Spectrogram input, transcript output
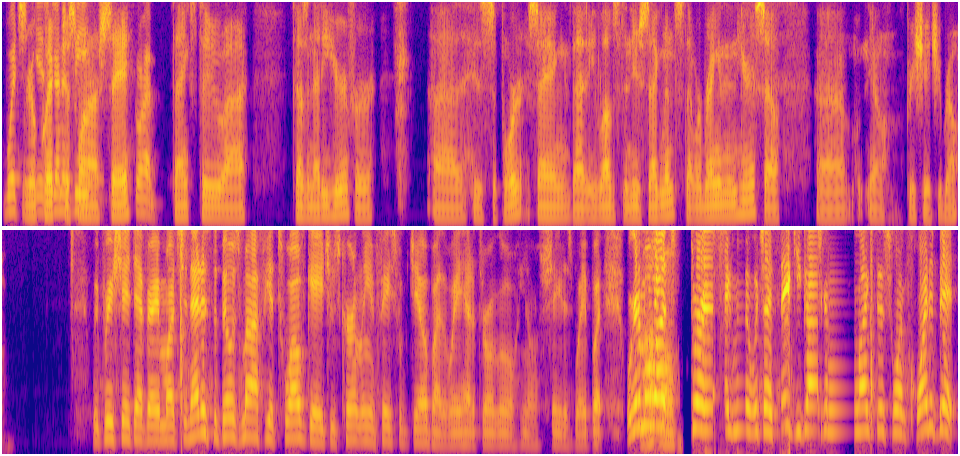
which real is quick. Just want to say, go ahead. Thanks to uh, cousin Eddie here for uh, his support, saying that he loves the new segments that we're bringing in here. So, uh, you know, appreciate you, bro. We appreciate that very much. And that is the Bills Mafia 12 gauge, who's currently in Facebook jail, by the way. Had to throw a little, you know, shade his way. But we're going to move Uh-oh. on to our segment, which I think you guys are going to like this one quite a bit.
